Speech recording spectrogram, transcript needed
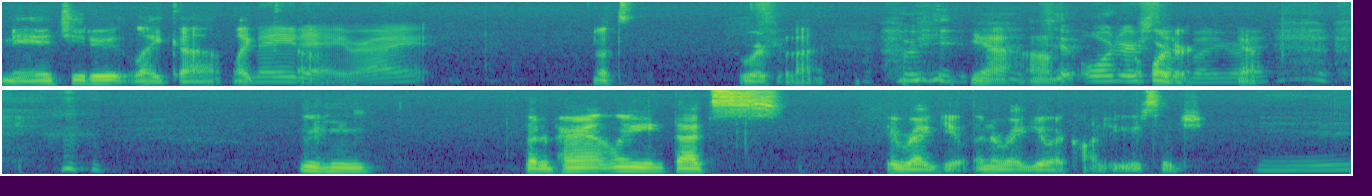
meijiru, like uh like Mayday, um, right? what's the word for that? I mean, Yeah, um, to order, order, somebody, yeah. right? Mm-hmm. But apparently that's irregular, an irregular kanji usage, Yeah.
